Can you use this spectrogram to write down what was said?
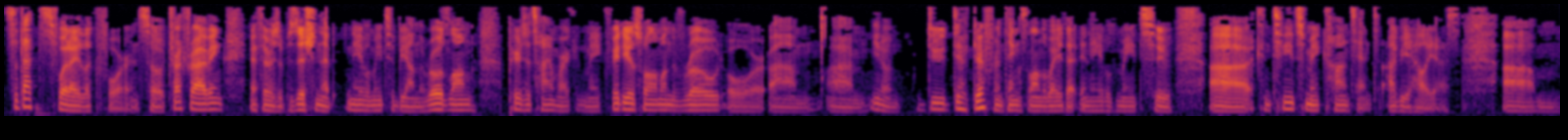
So that's what I look for. And so truck driving, if there's a position that enabled me to be on the road long periods of time where I can make videos while I'm on the road or, um, um, you know, do di- different things along the way that enabled me to uh, continue to make content, I'd be a hell yes. Um,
